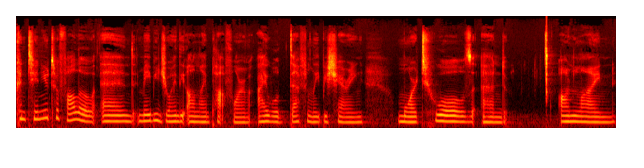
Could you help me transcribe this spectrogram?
continue to follow and maybe join the online platform. I will definitely be sharing more tools and online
